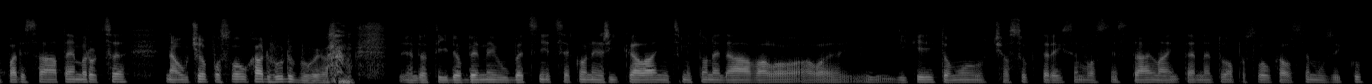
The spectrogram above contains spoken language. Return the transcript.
55. roce naučil poslouchat hudbu. Jo. Do té doby mi vůbec nic jako neříkala, nic mi to nedávalo, ale díky tomu času, který jsem vlastně strávil na internetu a poslouchal jsem muziku,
